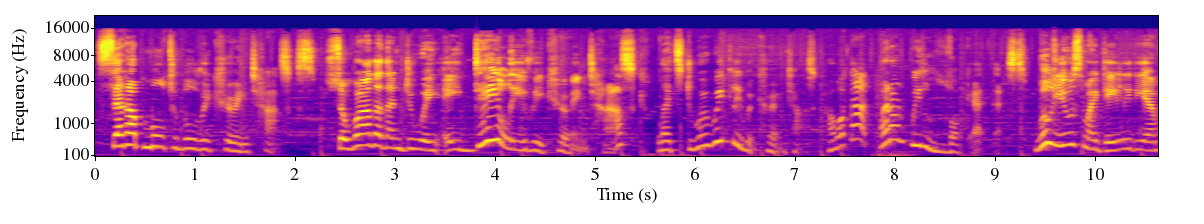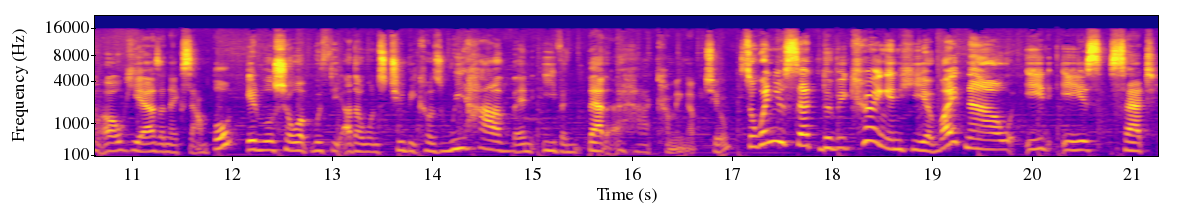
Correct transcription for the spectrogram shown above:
set up multiple recurring tasks. So rather than doing a daily recurring task, Let's do a weekly recurring task. How about that? Why don't we look at this? We'll use my daily DMO here as an example. It will show up with the other ones too because we have an even better hack coming up too. So when you set the recurring in here, right now it is set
